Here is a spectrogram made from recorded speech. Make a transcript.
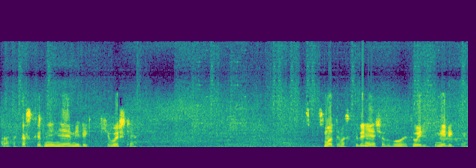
Так, осквернение милики вышли. Смотрим, осквернение сейчас будет. Выйдите милики.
